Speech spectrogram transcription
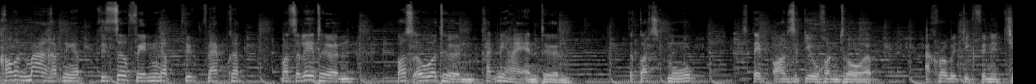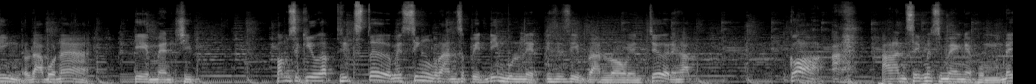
เขากันบ้างครับนี่ครับซิสเตอร์เฟนครับฟลิปแฟลปครับมาสเล่เทิร์น คอสโอเวอร์เทิร์นคัตบีไฮแอนเทิร์นสกอตมูฟสเต็ปออนสกิลคอนโทรลครับอะคร b บิติกฟินิชชิ่งราโบนาเกมแมนชิพคอมสกิลครับทริกสเตอร์เมสซิ่งรันสปีดดิ้งบุลเลตอินซิสิฟรันลองเรนเจอร์นะครับ ก็อะอารันซิกแมซิแมงเนี่ยผมได้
